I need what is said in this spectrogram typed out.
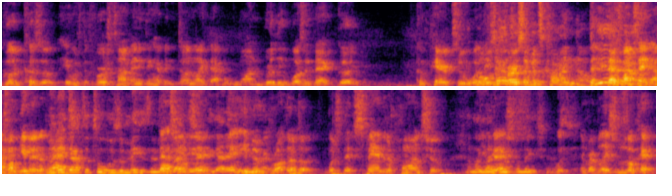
good because of it was the first time anything had been done like that. But one really wasn't that good compared to what What they was the first of its kind though? That- That's what I'm saying. That's why I'm giving it a pass. When they got to two, it was amazing. That's was what I'm yeah, saying. we got And even right. Brotherhood, which they expanded upon to. And I where you like could actually- Revelations. with- and Revelations was okay.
